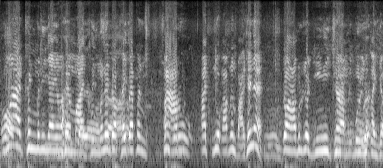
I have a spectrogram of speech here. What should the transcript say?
માર ખાઈને મરી જાય એવા હે માર ખાઈને મને તો ખાઈ જાય પણ શું આ જો આપણે ભાઈ છે ને તો આપણું જો જીની છે આપણે બોલ કઈ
